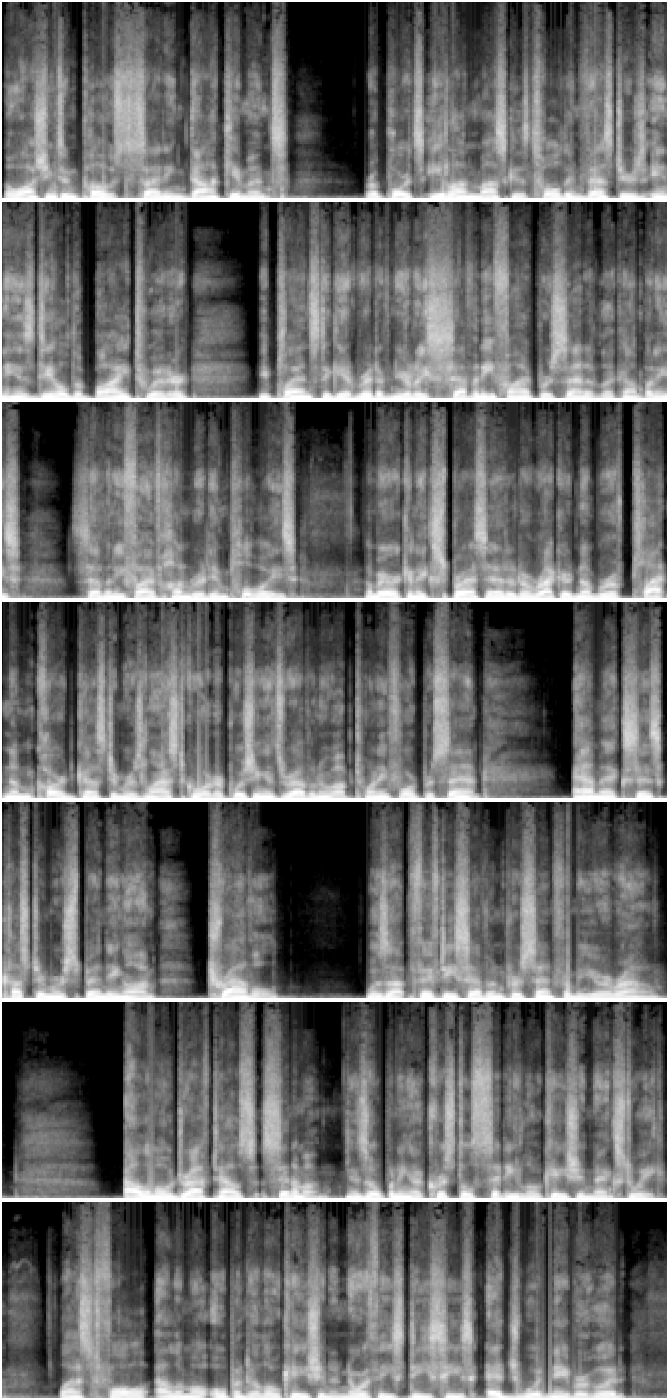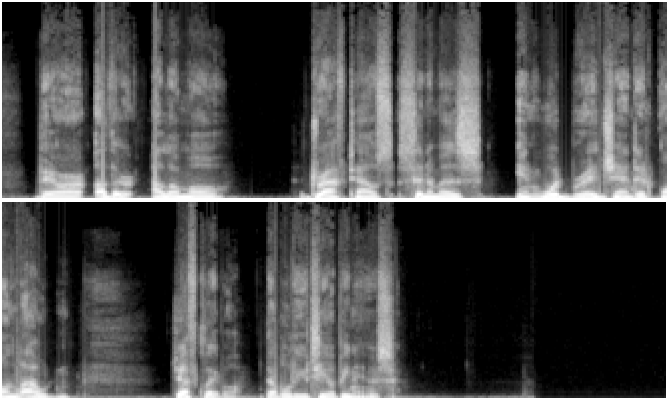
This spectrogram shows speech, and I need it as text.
The Washington Post, citing documents, reports Elon Musk has told investors in his deal to buy Twitter he plans to get rid of nearly 75% of the company's 7,500 employees. American Express added a record number of platinum card customers last quarter, pushing its revenue up 24%. Amex says customer spending on travel was up 57% from a year around. Alamo Drafthouse Cinema is opening a Crystal City location next week. Last fall, Alamo opened a location in Northeast DC's Edgewood neighborhood. There are other Alamo Drafthouse Cinemas in Woodbridge and at One Loudoun. Jeff Clabaugh, WTOP News.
